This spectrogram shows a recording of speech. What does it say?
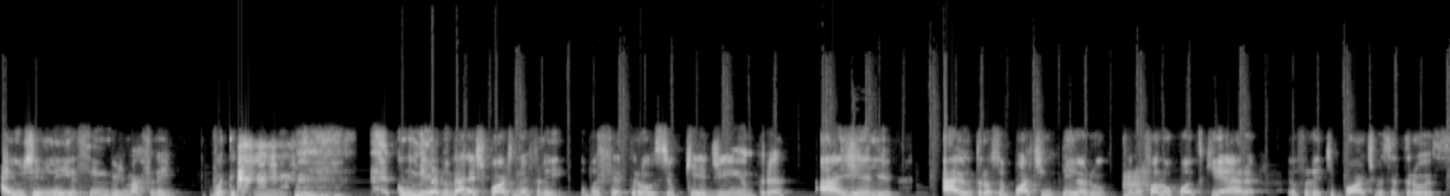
Aí eu gelei assim, Gusmar, falei, vou ter que. Com medo da resposta, né? Falei, você trouxe o que de Intra? Aí ele, ah, eu trouxe o pote inteiro. Você não falou quanto que era? Eu falei, que pote você trouxe?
